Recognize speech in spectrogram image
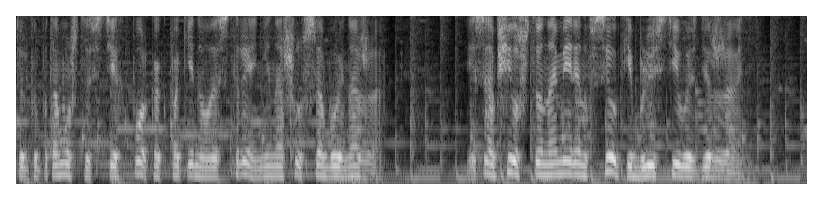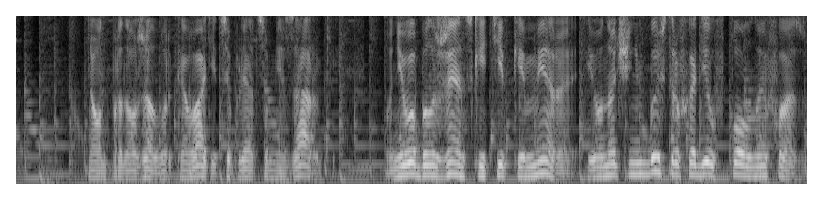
только потому, что с тех пор, как покинул Эстре, не ношу с собой ножа и сообщил, что намерен в ссылке блюсти воздержание. Он продолжал ворковать и цепляться мне за руки. У него был женский тип кемера, и он очень быстро входил в полную фазу.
